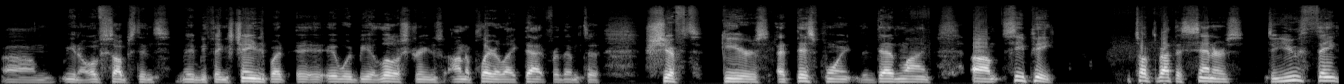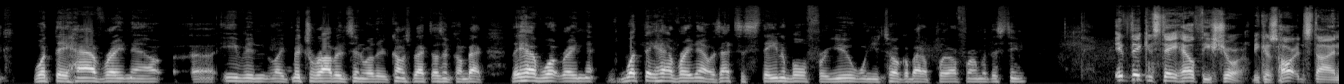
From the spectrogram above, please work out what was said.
um, you know, of substance. Maybe things change, but it, it, would be a little strange on a player like that for them to shift gears at this point, the deadline. Um, CP, talked about the centers. Do you think what they have right now, uh, even like Mitchell Robinson, whether he comes back, doesn't come back, they have what right now? What they have right now is that sustainable for you when you talk about a playoff run with this team? If they can stay healthy, sure, because Hartenstein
